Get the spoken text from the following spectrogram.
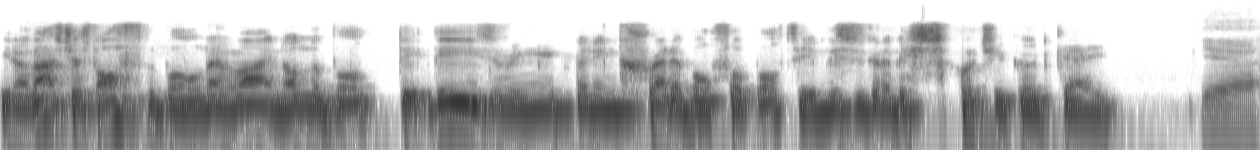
you know, that's just off the ball, never mind on the ball. Th- these are an incredible football team. This is going to be such a good game. Yeah,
